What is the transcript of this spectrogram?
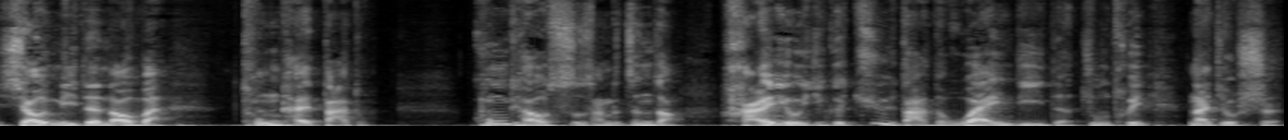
小米的老板同台打赌。空调市场的增长还有一个巨大的外力的助推，那就是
